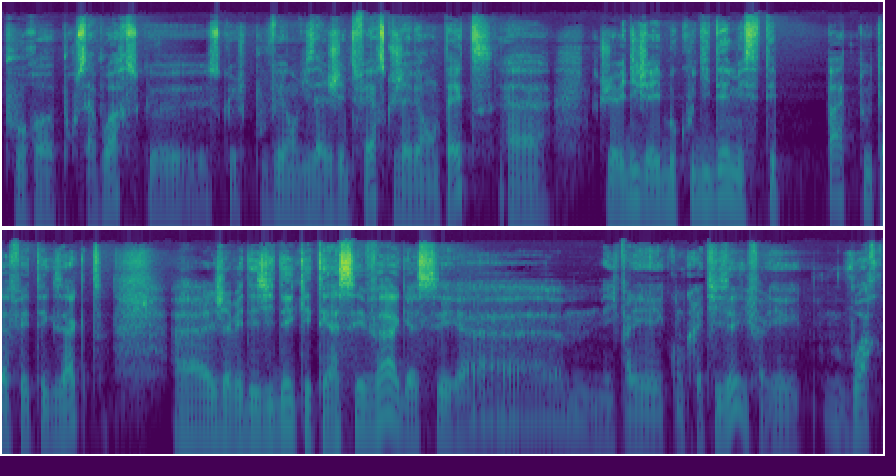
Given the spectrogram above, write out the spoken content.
pour, pour savoir ce que, ce que je pouvais envisager de faire, ce que j'avais en tête. que j'avais dit que j'avais beaucoup d'idées, mais c'était pas tout à fait exact. j'avais des idées qui étaient assez vagues, assez, mais il fallait concrétiser, il fallait voir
